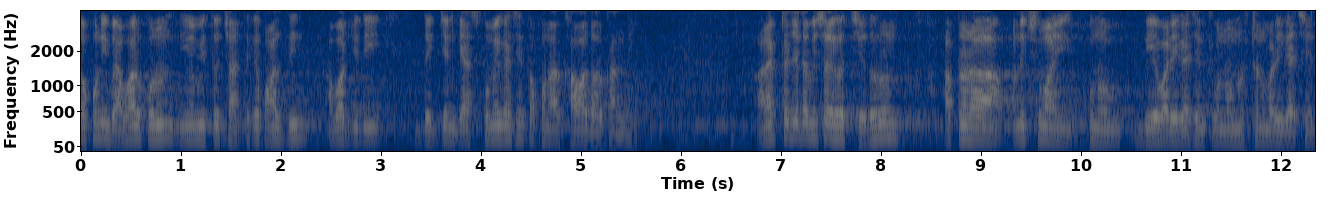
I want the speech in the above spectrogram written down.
তখনই ব্যবহার করুন, নিয়মিত চার থেকে পাঁচ দিন। আবার যদি দেখছেন গ্যাস কমে গেছে, তখন আর খাওয়া দরকার নেই। আর একটা যেটা বিষয় হচ্ছে, ধরুন আপনারা অনেক সময় কোনো বিয়ে বাড়ি গেছেন কোনো অনুষ্ঠান বাড়ি গেছেন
